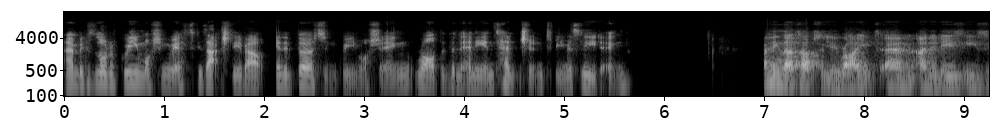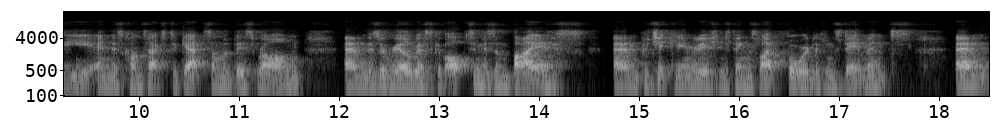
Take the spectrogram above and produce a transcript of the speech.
And um, because a lot of greenwashing risk is actually about inadvertent greenwashing rather than any intention to be misleading. I think that's absolutely right. Um, and it is easy in this context to get some of this wrong. Um, there's a real risk of optimism bias um, particularly in relation to things like forward-looking statements. Um,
